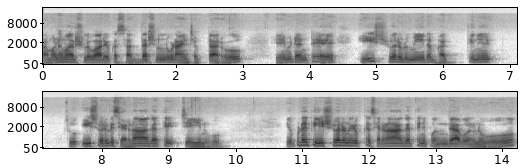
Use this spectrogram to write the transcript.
రమణ మహర్షుల వారి యొక్క సద్దర్శనలు కూడా ఆయన చెప్తారు ఏమిటంటే ఈశ్వరుడి మీద భక్తిని చూ ఈశ్వరుడి శరణాగతి చెయ్యి నువ్వు. ఎప్పుడైతే ఈశ్వరుని యొక్క శరణాగతిని పొందావో నువ్వు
